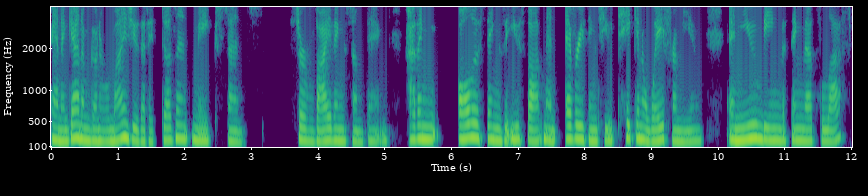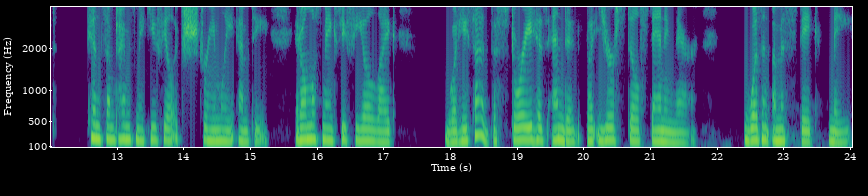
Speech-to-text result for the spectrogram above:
And again, I'm going to remind you that it doesn't make sense surviving something, having all the things that you thought meant everything to you taken away from you, and you being the thing that's left can sometimes make you feel extremely empty. It almost makes you feel like what he said the story has ended, but you're still standing there. Wasn't a mistake made.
